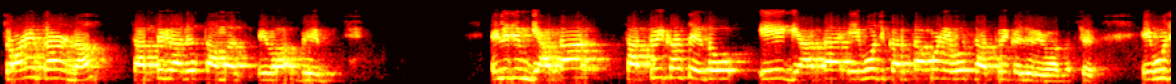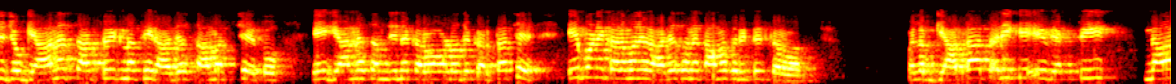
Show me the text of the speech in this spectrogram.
ત્રણે ત્રણના સાત્વિક રાજસ તામસ એવા ભેદ. છે એટલે જેમ જ્ઞાતા સાત્વિક હશે તો એ જ્ઞાતા એવો જ કરતા પણ એવો સાત્વિક જ રહેવાનો છે. એવું જ જો જ્ઞાન જ સાત્વિક નથી રાજસ તામસ છે, તો એ જ્ઞાનને સમજીને કરવા વાળો જે કરતા છે, એ પણ એ કર્મને રાજસ અને તામસ રીતે જ કરવાનું છે. મતલબ જ્ઞાતા તરીકે એ વ્યક્તિના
